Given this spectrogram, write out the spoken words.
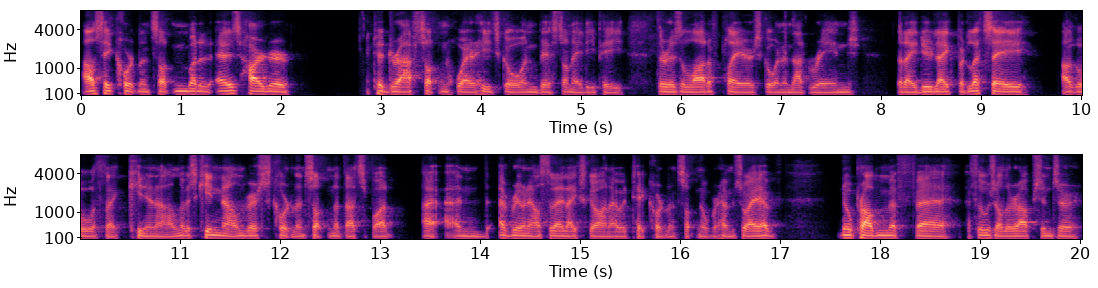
I'll say Courtland Sutton, but it is harder to draft Sutton where he's going based on ADP. There is a lot of players going in that range that I do like, but let's say I'll go with like Keenan Allen. If it's Keenan Allen versus Courtland Sutton at that spot, I, and everyone else that I like's gone, I would take Courtland Sutton over him. So I have no problem if uh, if those other options are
